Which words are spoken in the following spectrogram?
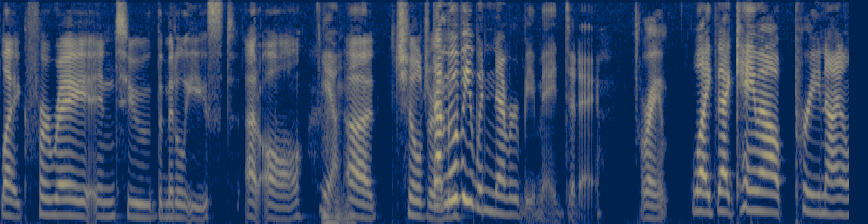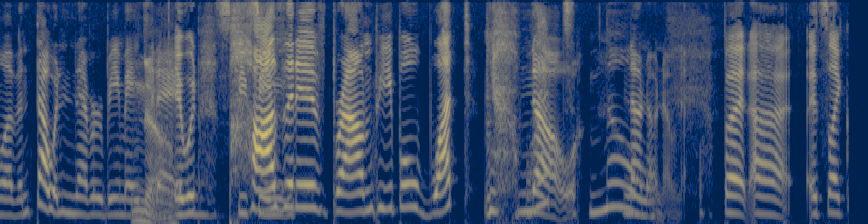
like foray into the Middle East at all. yeah, Uh, children. that movie would never be made today. right? Like that came out pre 9/11. That would never be made No. today. It would be Positive brown people? What? Seen... No. no, No, no, no, no. But uh, it's like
